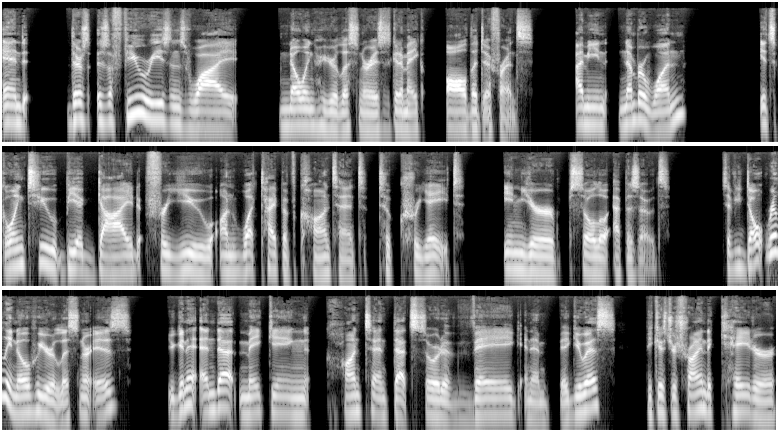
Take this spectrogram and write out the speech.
And there's there's a few reasons why knowing who your listener is is going to make all the difference. I mean, number 1, it's going to be a guide for you on what type of content to create in your solo episodes. So if you don't really know who your listener is, you're going to end up making content that's sort of vague and ambiguous because you're trying to cater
